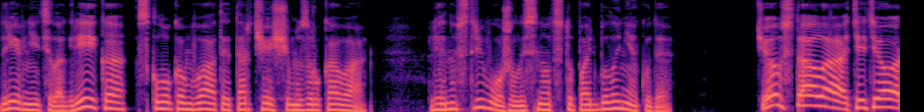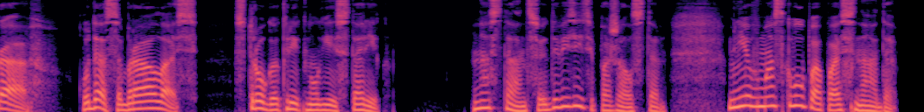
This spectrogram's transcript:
древняя телогрейка с клоком ваты, торчащим из рукава. Лена встревожилась, но отступать было некуда. «Чё встала, тетёра? Куда собралась?» — строго крикнул ей старик. «На станцию. Довезите, пожалуйста. Мне в Москву попасть надо».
